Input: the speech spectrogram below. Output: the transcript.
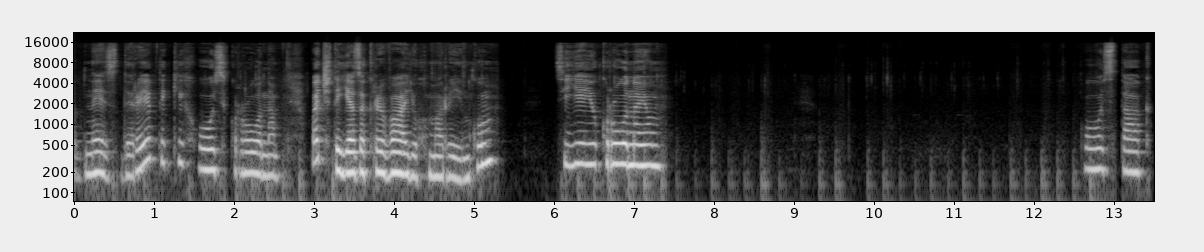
одне з дерев таких ось крона. Бачите, я закриваю хмаринку цією кроною. Ось так.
